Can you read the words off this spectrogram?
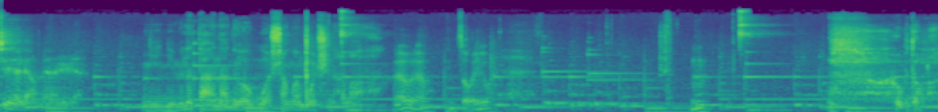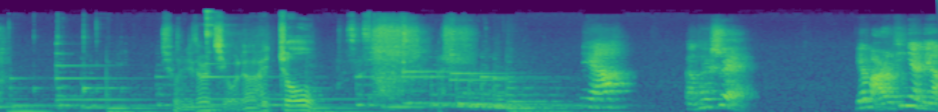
谢谢两位恩人，你你们的大恩大德，我上官莫齿难忘啊！来吧来吧，你走一个吧。嗯，喝不动了。就你这点酒量还招我？丽阳，赶快睡，别晚了听见没有？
